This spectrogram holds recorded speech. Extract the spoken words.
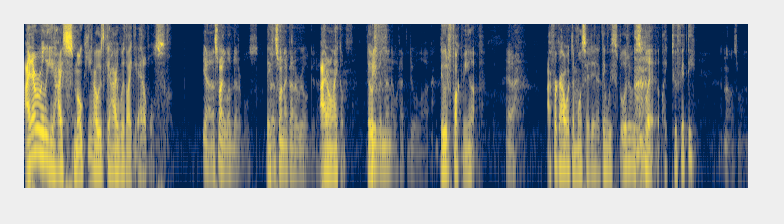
I never really get high smoking. I always get high with like edibles. Yeah, that's why I loved edibles. They- that's when I got a real good. I don't like them. They But would, even then, I would have to do a lot. they would fuck me up. Yeah. I forgot what the most I did. I think we split. What did we split? Like two fifty? No, it's more than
